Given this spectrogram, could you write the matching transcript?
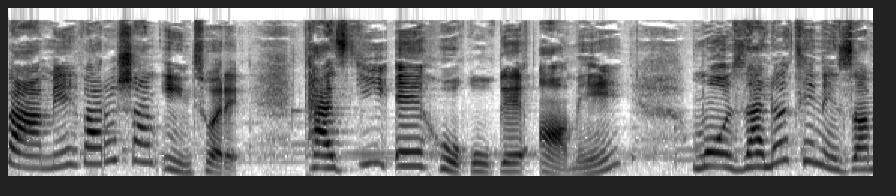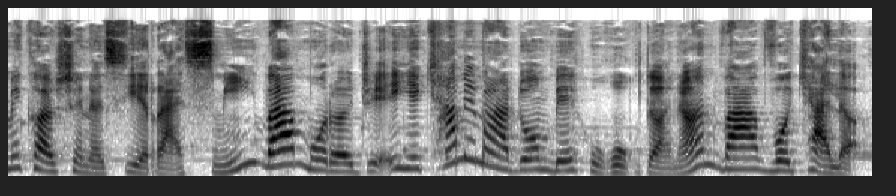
و محوراش هم اینطوره. تضییع حقوق عامه، معضلات نظام کارشناسی رسمی و مراجعه کم مردم به حقوقدانان و وکلا.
